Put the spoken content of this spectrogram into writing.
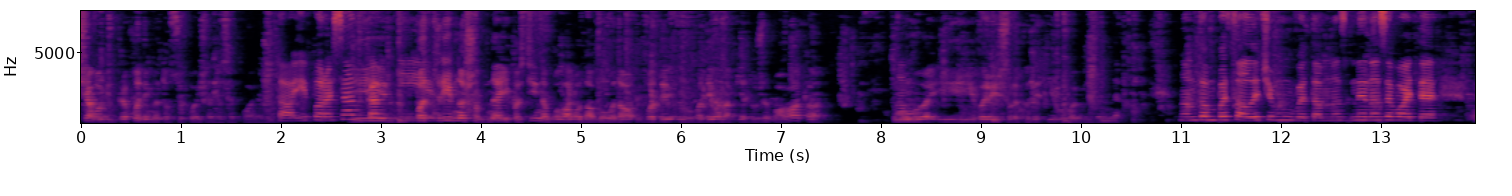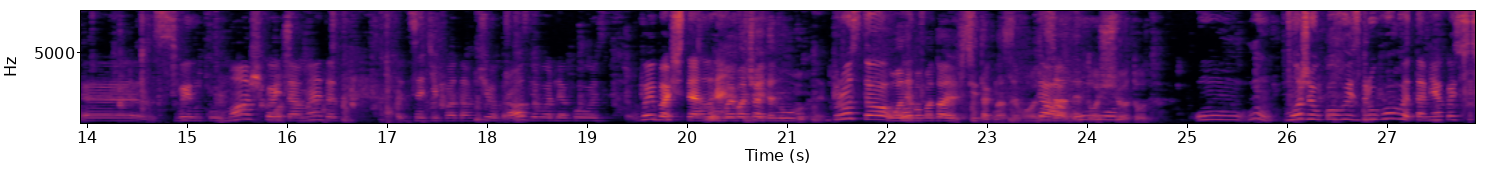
ще в обід приходимо, то сухой ще досипаємо. Так, і поросятка, І і, потрібно, щоб в неї постійно була вода, бо вода, води, ну, води вона п'є дуже багато. Тому ми і вирішили ходити її в обідані. Да. нам там писали, чому ви там наз- не називаєте е, свинку Машкою, Машкою. там этот, це типа там чи образливо для когось. Вибачте, але Ну, вибачайте, ну, просто кого не от всі так називають. Да, Це не то, що тут. У, ну, може у когось другого там якось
